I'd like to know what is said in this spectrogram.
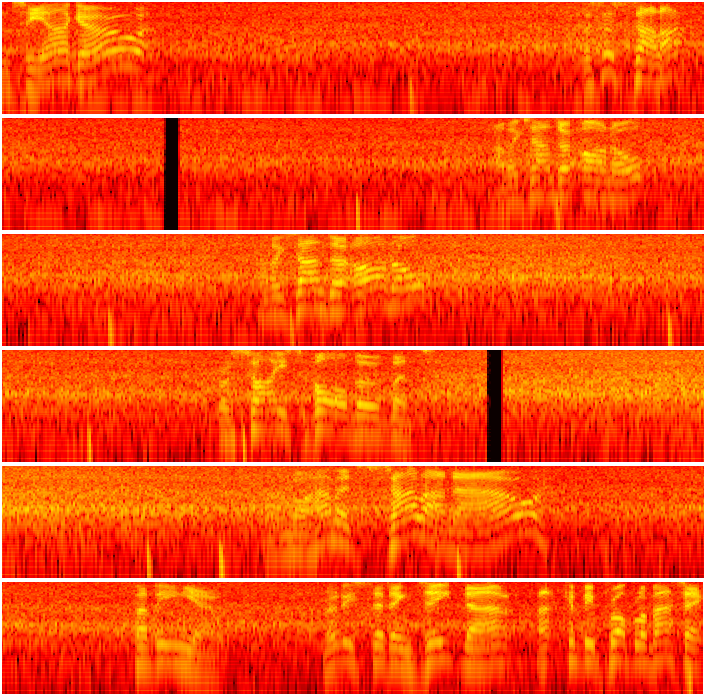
And Thiago. This is Salah. Alexander-Arnold. Alexander-Arnold. Precise ball movement. And Mohamed Salah now. Fabinho. Really sitting deep now. That could be problematic.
